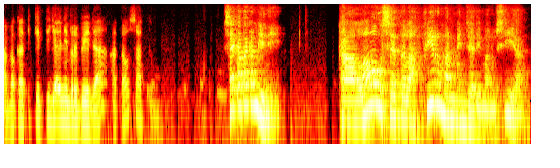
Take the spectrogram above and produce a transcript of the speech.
Apakah ketiga ini berbeda atau satu? Saya katakan gini, kalau setelah firman menjadi manusia,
